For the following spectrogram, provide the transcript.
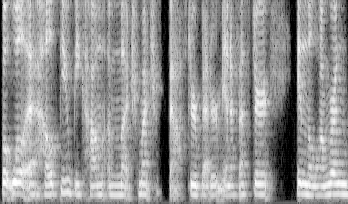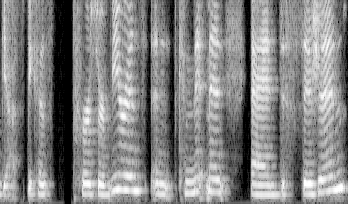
but will it help you become a much, much faster, better manifester in the long run? Yes, because perseverance and commitment and decision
